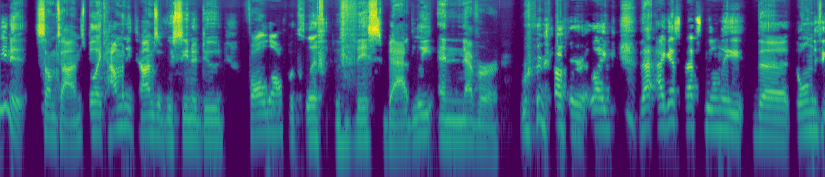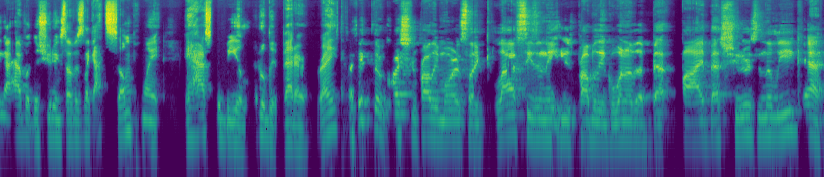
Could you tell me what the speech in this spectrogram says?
seen it sometimes, but like, how many times have we seen a dude fall off a cliff this badly and never recover? Like that. I guess that's the only the the only thing I have with the shooting stuff is like, at some point, it has to be a little bit better, right? I think the question probably more is like last season he was probably one of the be- five best shooters in the league. Yeah,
